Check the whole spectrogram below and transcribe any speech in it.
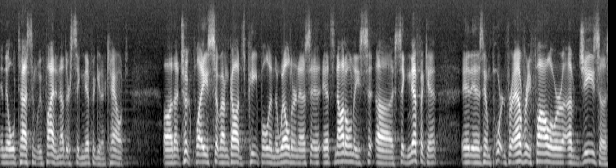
In the Old Testament, we find another significant account uh, that took place among God's people in the wilderness. It's not only uh, significant, it is important for every follower of Jesus.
